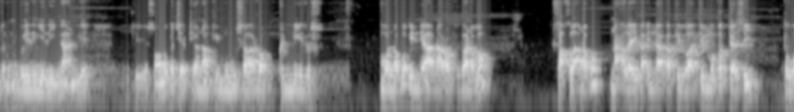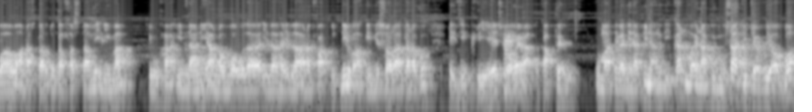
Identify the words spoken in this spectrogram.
penting iling-ilingan gitu. Jadi sono kejadian Nabi Musa roh geni terus mau nopo ini anak roh bukan nopo fakla nak laika inna kabil wadil mukodasi tua wa anak tartuka fastami lima yuha innani ana wa la ilaha illa ana fa'budni wa aqimi sholata nopo dzikri es kabeh umat kaji Nabi nak ngendikan mulai Nabi Musa didawi Allah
